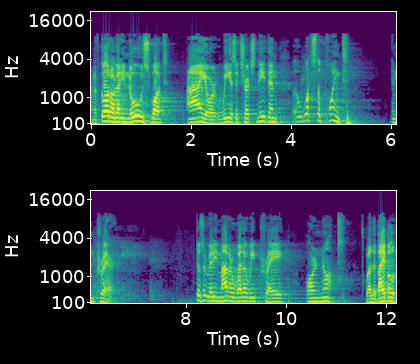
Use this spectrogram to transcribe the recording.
And if God already knows what I or we as a church need, then uh, what's the point in prayer? Does it really matter whether we pray or not? Well, the Bible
